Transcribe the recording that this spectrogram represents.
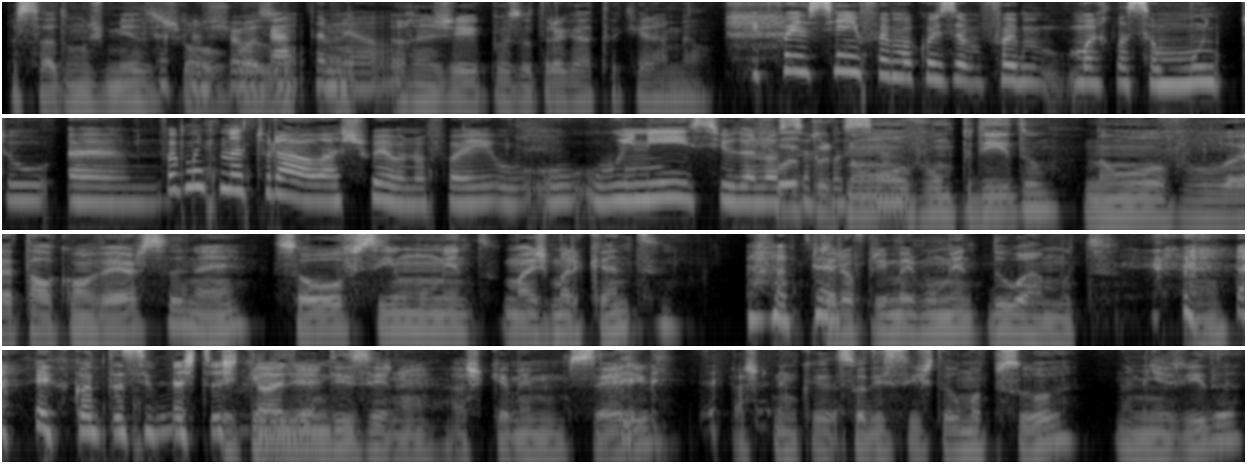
Passado uns meses, ou Arranjou quase um- um- arranjei depois outra gata que era a Mel. E foi assim, foi uma coisa, foi uma relação muito. ahm, foi muito natural, acho eu, não foi? O, o- o início da nossa Foi porque relação. não houve um pedido, não houve a tal conversa, né? Só houve sim um momento mais marcante, que era o primeiro momento do amo-te. Né? Eu conto sempre esta queria história. mesmo dizer, não é? Acho que é mesmo sério. Acho que nunca só disse isto a uma pessoa na minha vida.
